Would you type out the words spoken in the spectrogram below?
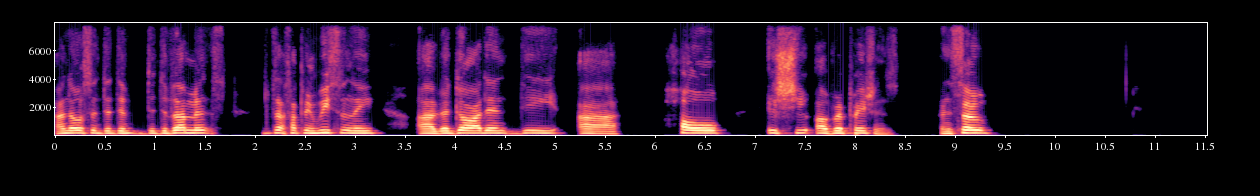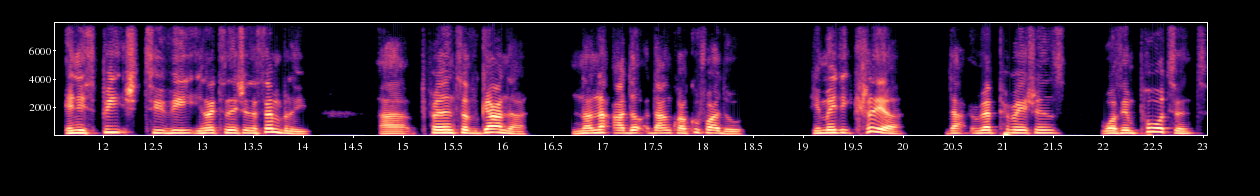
and also the the, the developments that have happened recently uh, regarding the uh, whole issue of reparations. And so, in his speech to the United Nations Assembly, uh, President of Ghana, Nana Addo Dankwa Akufo-Addo, he made it clear that reparations was important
